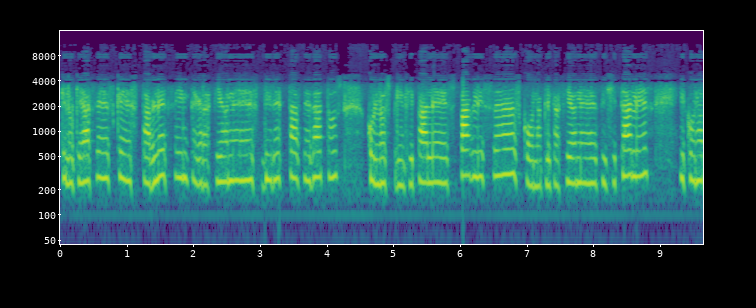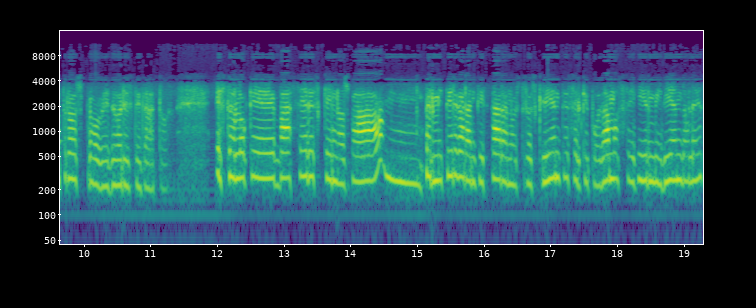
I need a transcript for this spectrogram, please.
que lo que hace es que establece integraciones directas de datos con los principales publishers, con aplicaciones digitales y con otros proveedores de datos. Esto lo que va a hacer es que nos va a mm, permitir garantizar a nuestros clientes el que podamos seguir midiéndoles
